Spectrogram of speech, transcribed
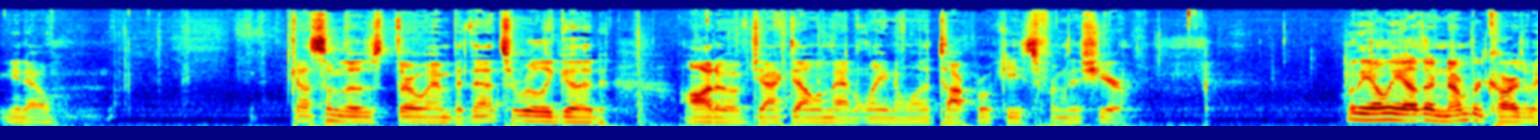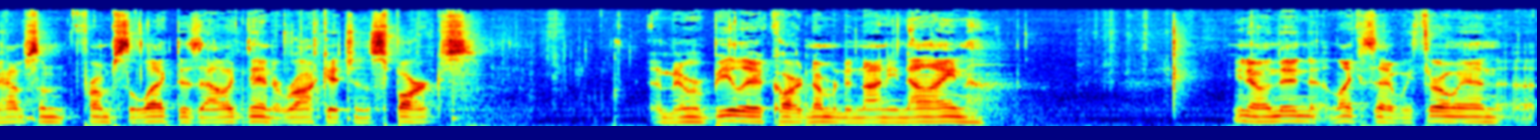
you know, got some of those throw in, but that's a really good auto of Jack Della Maddalena, one of the top rookies from this year. Well, the only other numbered cards we have some from Select is Aleksandar Rakic and Sparks. A memorabilia card numbered to 99. You know, and then, like I said, we throw in a,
